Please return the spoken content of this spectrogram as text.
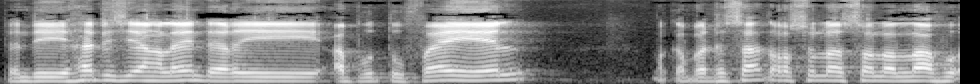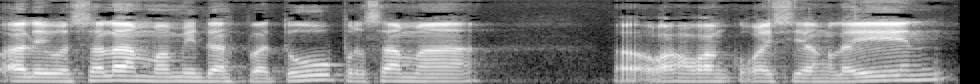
Dan di hadis yang lain dari Abu Tufail, maka pada saat Rasulullah Shallallahu Alaihi Wasallam memindah batu bersama uh, orang-orang Quraisy yang lain,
